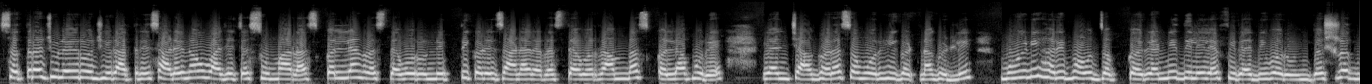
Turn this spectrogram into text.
सतरा जुलै रोजी रात्री साडेनऊ वाजेच्या सुमारास कल्याण रस्त्यावरून निप्तीकडे जाणाऱ्या रस्त्यावर रामदास कल्हापुरे यांच्या घरासमोर ही घटना घडली. मोहिनी हरिभाऊ जपकर यांनी दिलेल्या फिर्यादीवरून दशरथ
